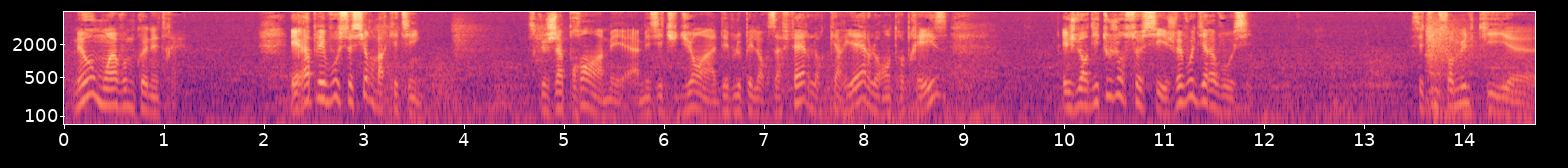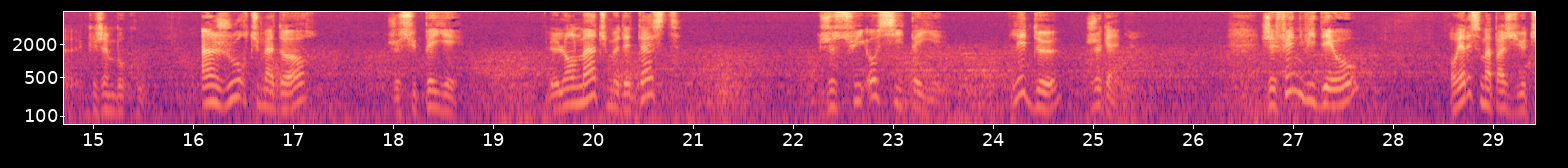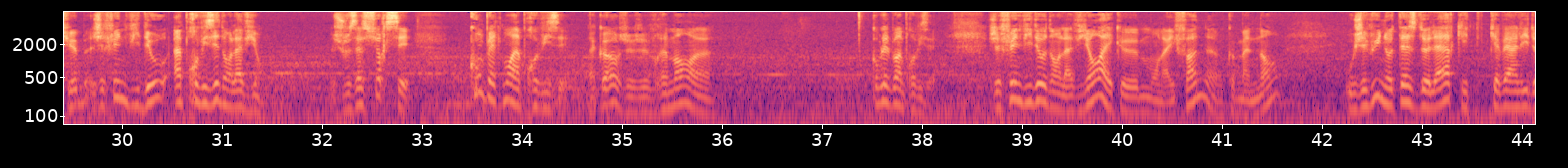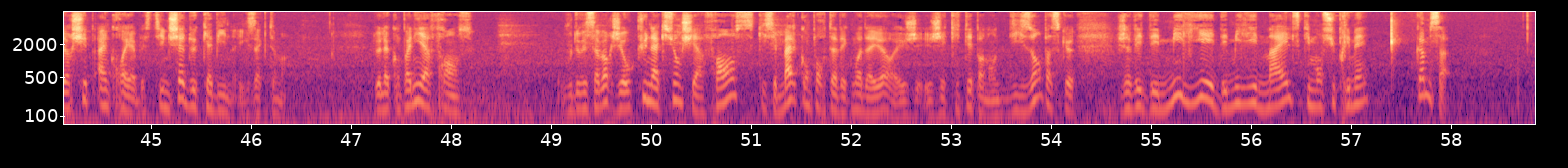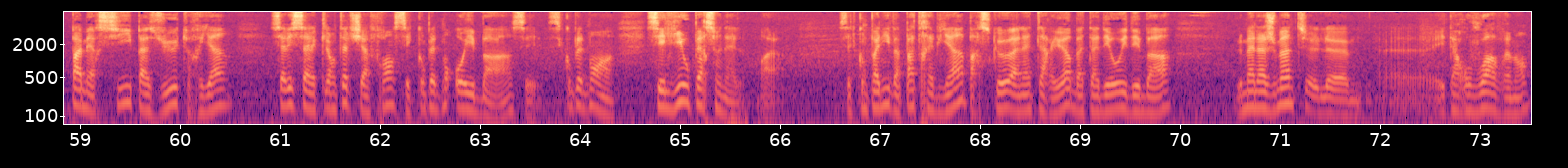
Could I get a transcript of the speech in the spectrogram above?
Mais au moins vous me connaîtrez. Et rappelez-vous ceci en marketing. Parce que j'apprends à mes, étudiants à développer leurs affaires, leur carrière, leur entreprise. Et je leur dis toujours ceci, je vais vous le dire à vous aussi. C'est une formule qui, euh, que j'aime beaucoup. Un jour tu m'adores, je suis payé. Le lendemain tu me détestes, je suis aussi payé. Les deux, je gagne. J'ai fait une vidéo, regardez sur ma page YouTube, j'ai fait une vidéo improvisée dans l'avion. Je vous assure que c'est complètement improvisé, d'accord? Je, Vraiment euh, complètement improvisé. J'ai fait une vidéo dans l'avion avec euh, mon iPhone, euh, comme maintenant, où j'ai vu une hôtesse de l'air qui, qui avait un leadership incroyable. C'était une chef de cabine, exactement, de la compagnie Air France. Vous devez savoir que j'ai aucune action chez Air France, qui s'est mal comporté avec moi d'ailleurs, et j'ai quitté pendant 10 ans parce que j'avais des milliers et des milliers de miles qui m'ont supprimé comme ça. Pas merci, pas zut, rien. Service à la clientèle chez Air France, c'est complètement haut et bas. Hein. C'est complètement, c'est lié au personnel. Voilà. Cette compagnie va pas très bien parce que à l'intérieur, bah, as des hauts et des bas. Le management euh, est à revoir vraiment.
